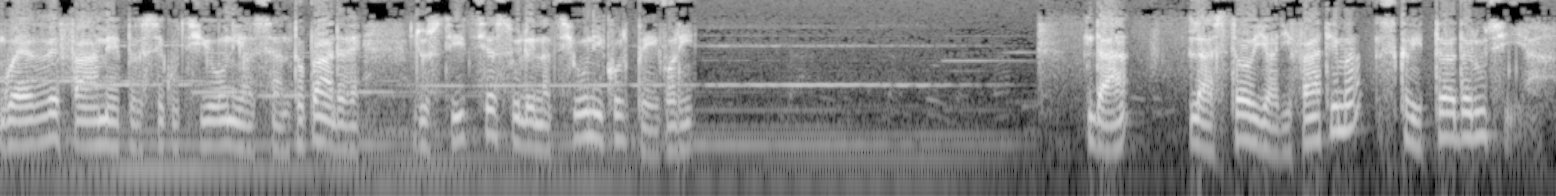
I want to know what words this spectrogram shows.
guerre, fame e persecuzioni al Santo Padre, giustizia sulle nazioni colpevoli. Da la storia di Fatima scritta da Lucia.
